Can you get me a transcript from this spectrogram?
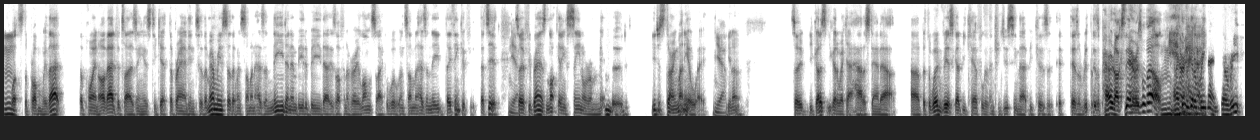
mm. what's the problem with that the point of advertising is to get the brand into the memory so that when someone has a need and in b2b that is often a very long cycle but when someone has a need they think of you that's it yeah. so if your brand is not getting seen or remembered you're just throwing money away yeah you know so you got to you got to work out how to stand out uh, but the word risk, got to be careful introducing that because it, it, there's a there's a paradox there as well. Yeah, I think right, we got to rename. Re,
